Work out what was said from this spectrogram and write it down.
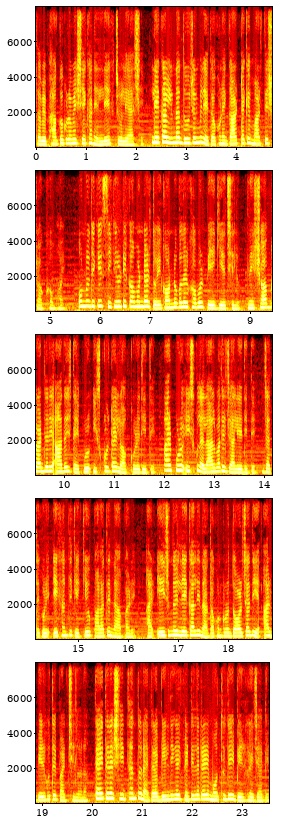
তবে ভাগ্যক্রমে সেখানে লেক চলে আসে। লেক আর লিনা দুইজন মিলে তখন এই গার্ডটাকে মারতে সক্ষম হয়। অন্যদিকে সিকিউরিটি কমান্ডার তো এই গন্ডগোলের খবর পেয়ে গিয়েছিল। তিনি সব গার্ডদেরই আদেশ দেয় পুরো স্কুলটাই লক করে দিতে। আর পুরো স্কুলে লালবাতি জ্বালিয়ে দিতে, যাতে করে এখান থেকে কেউ পালাতে না পারে। আর এই জন্যই লেক আলিনা তখন কোনো দরজা দিয়ে আর বের হতে পারছিল না। তাই তারা সিদ্ধান্ত নেয় তারা বিল্ডিং এর ভেন্টিলেটারের মধ্য দিয়ে বের হয়ে যাবে।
